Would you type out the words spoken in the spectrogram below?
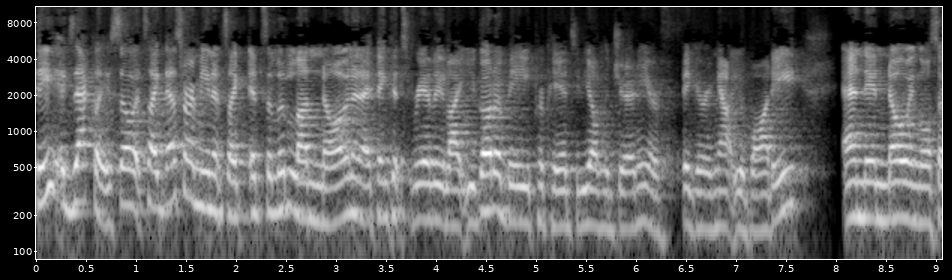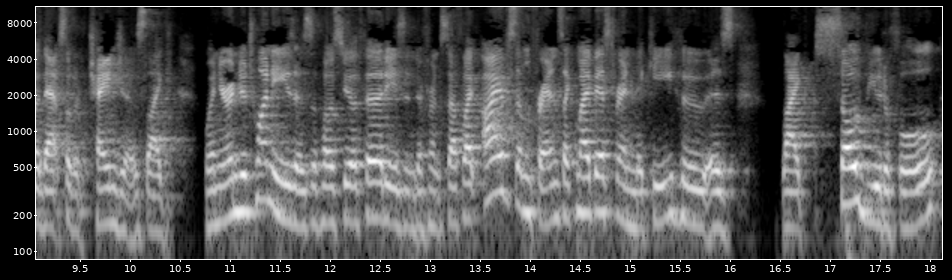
See, exactly. So it's like that's what I mean. It's like it's a little unknown, and I think it's really like you got to be prepared to be on the journey of figuring out your body, and then knowing also that sort of changes. Like when you're in your 20s as opposed to your 30s and different stuff. Like I have some friends, like my best friend Nikki, who is like so beautiful.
